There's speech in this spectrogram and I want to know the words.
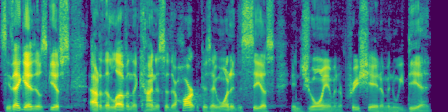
See, they gave those gifts out of the love and the kindness of their heart because they wanted to see us enjoy them and appreciate them, and we did.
